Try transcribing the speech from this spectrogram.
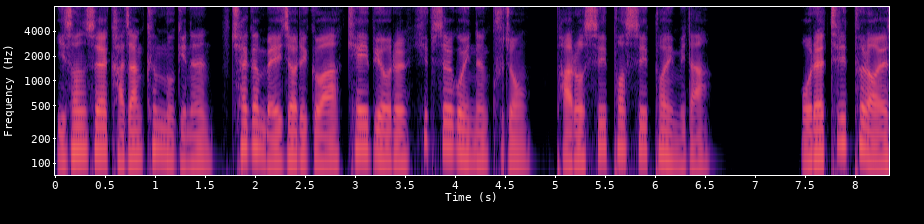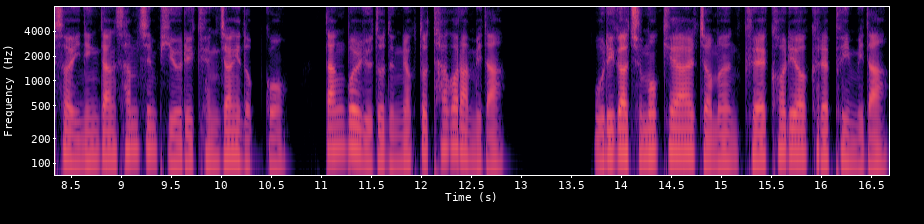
이 선수의 가장 큰 무기는 최근 메이저리그와 KBO를 휩쓸고 있는 구종, 바로 스위퍼 스위퍼입니다. 올해 트리플 어에서 이닝당 삼진 비율이 굉장히 높고 땅볼 유도 능력도 탁월합니다. 우리가 주목해야 할 점은 그의 커리어 그래프입니다.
